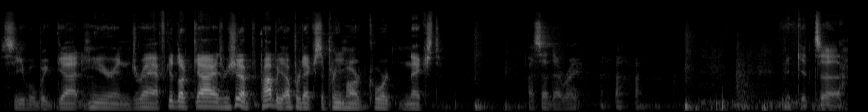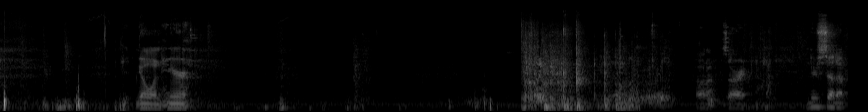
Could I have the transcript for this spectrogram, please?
See what we got here in draft. Good luck, guys. We should have probably Upper Deck Supreme Hard Court next. If I said that right. get uh, get going here. Hold on, sorry. New setup.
